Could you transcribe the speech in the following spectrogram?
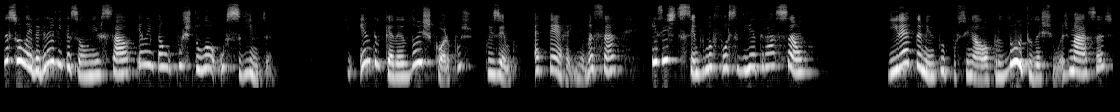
Na sua lei da gravitação universal, ele então postulou o seguinte: que entre cada dois corpos, por exemplo, a Terra e a maçã, existe sempre uma força de atração, diretamente proporcional ao produto das suas massas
